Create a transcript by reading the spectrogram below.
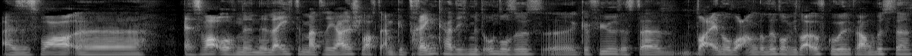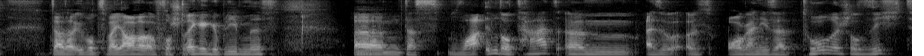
Also es war, äh, es war auch eine, eine leichte Materialschlacht am Getränk, hatte ich mitunter so das äh, Gefühl, dass da der ein oder andere Liter wieder aufgeholt werden musste, da da über zwei Jahre auf der Strecke geblieben ist. Ähm, das war in der Tat, ähm, also aus organisatorischer Sicht,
